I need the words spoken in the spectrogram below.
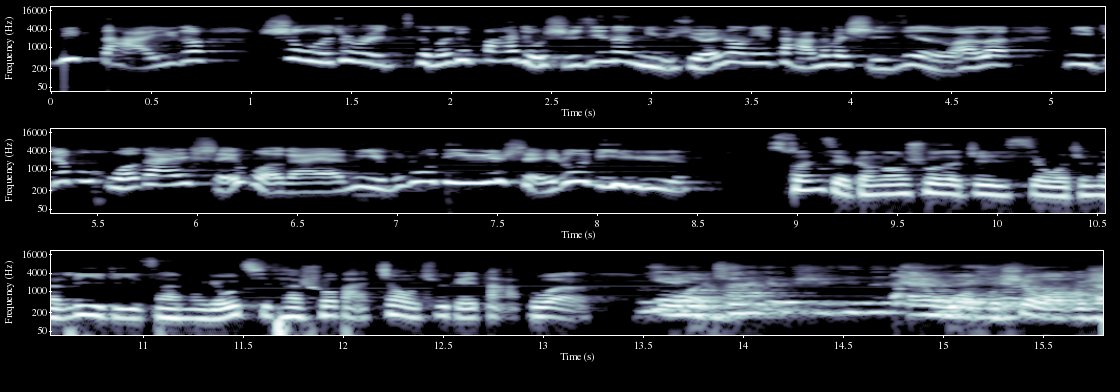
你打一个瘦的，就是可能就八九十斤的女学生，你打那么使劲，完了，你这不活该？谁活该呀？你不入地狱，谁入地狱？酸姐刚刚说的这些，我真的历历在目。尤其她说把教具给打断，我真哎，我不是，我不是，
